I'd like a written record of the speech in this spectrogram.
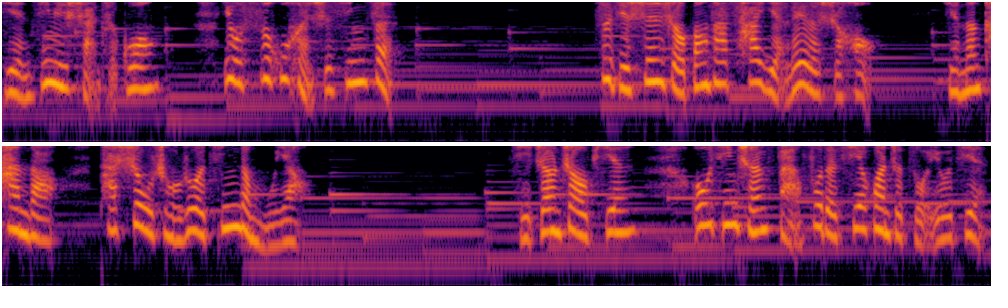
眼睛里闪着光，又似乎很是兴奋。自己伸手帮他擦眼泪的时候，也能看到他受宠若惊的模样。几张照片，欧星辰反复的切换着左右键，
